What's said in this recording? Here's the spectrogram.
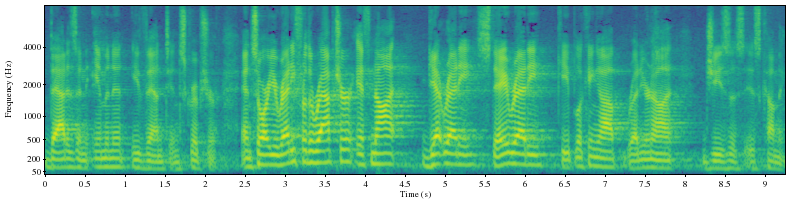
That is an imminent event in Scripture. And so, are you ready for the rapture? If not, get ready, stay ready, keep looking up, ready or not, Jesus is coming.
